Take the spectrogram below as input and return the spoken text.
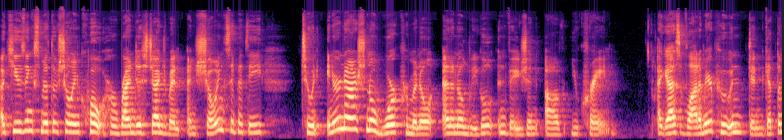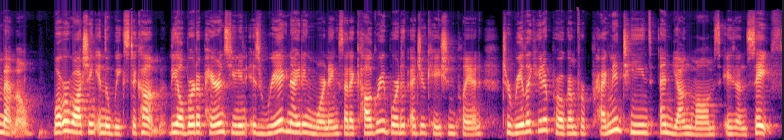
accusing Smith of showing, quote, horrendous judgment and showing sympathy to an international war criminal and an illegal invasion of Ukraine. I guess Vladimir Putin didn't get the memo. What we're watching in the weeks to come the Alberta Parents Union is reigniting warnings that a Calgary Board of Education plan to relocate a program for pregnant teens and young moms is unsafe.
